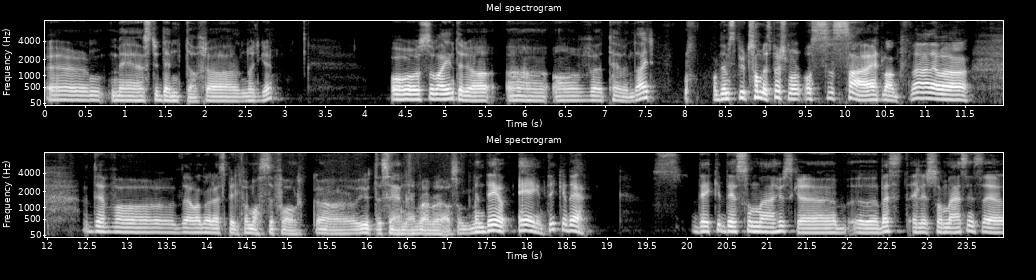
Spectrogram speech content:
øh, med studenter fra Norge. Og så var jeg intervjua av TV-en der. Og de spurte samme spørsmål, og så sa jeg et eller annet. Nei, det var det var, det var når jeg spilte for masse folk, og utescene, bla, bla, og sånn. Men det er jo egentlig ikke det. Det er ikke det som jeg husker øh, best, eller som jeg syns er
